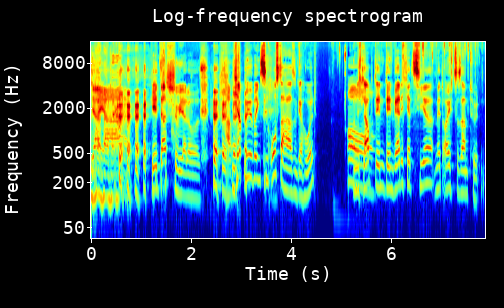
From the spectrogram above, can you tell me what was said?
Ja, ja. Geht das schon wieder los. Ich habe mir übrigens einen Osterhasen geholt. Und ich glaube, den, den werde ich jetzt hier mit euch zusammen töten.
